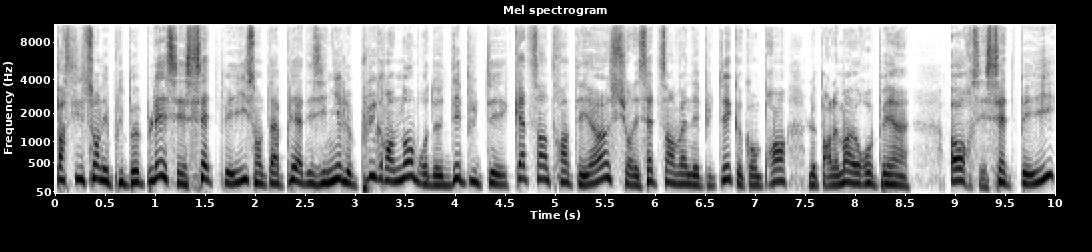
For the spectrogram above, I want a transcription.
Parce qu'ils sont les plus peuplés, ces sept pays sont appelés à désigner le plus grand nombre de députés, 431 sur les 720 députés que comprend le Parlement européen. Or, ces sept pays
